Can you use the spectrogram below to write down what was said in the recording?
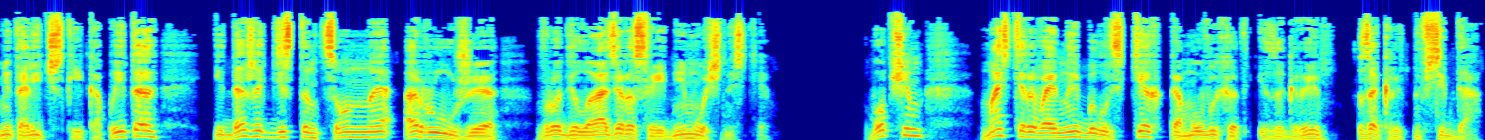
металлические копыта и даже дистанционное оружие, вроде лазера средней мощности. В общем, мастер войны был из тех, кому выход из игры закрыт навсегда.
